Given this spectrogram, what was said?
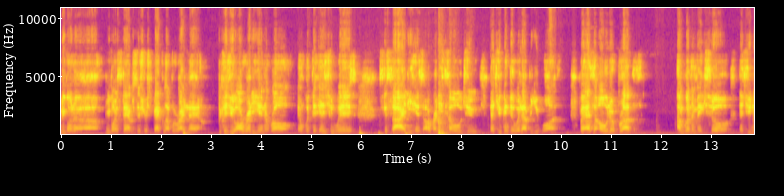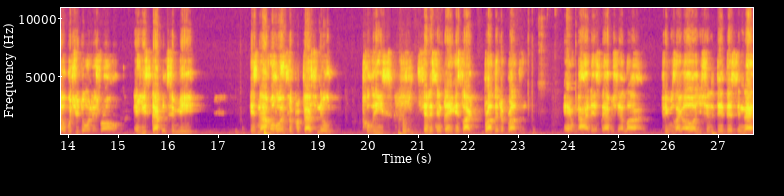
we're gonna uh, we're gonna establish this respect level right now because you're already in the wrong, and what the issue is, society has already told you that you can do whatever you want, but as an older brother, I'm going to make sure that you know what you're doing is wrong, and you step into me it's not oh it's a professional police citizen thing. It's like brother to brother, and I had to establish that line. People's like, oh, you should have did this and that.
